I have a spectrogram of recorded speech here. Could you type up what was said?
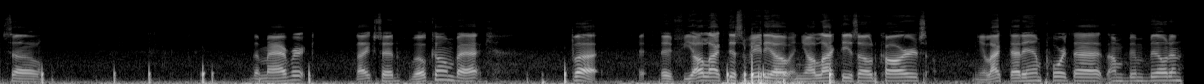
So the Maverick like I said will come back. But if y'all like this video and y'all like these old cars, you like that import that I've been building,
